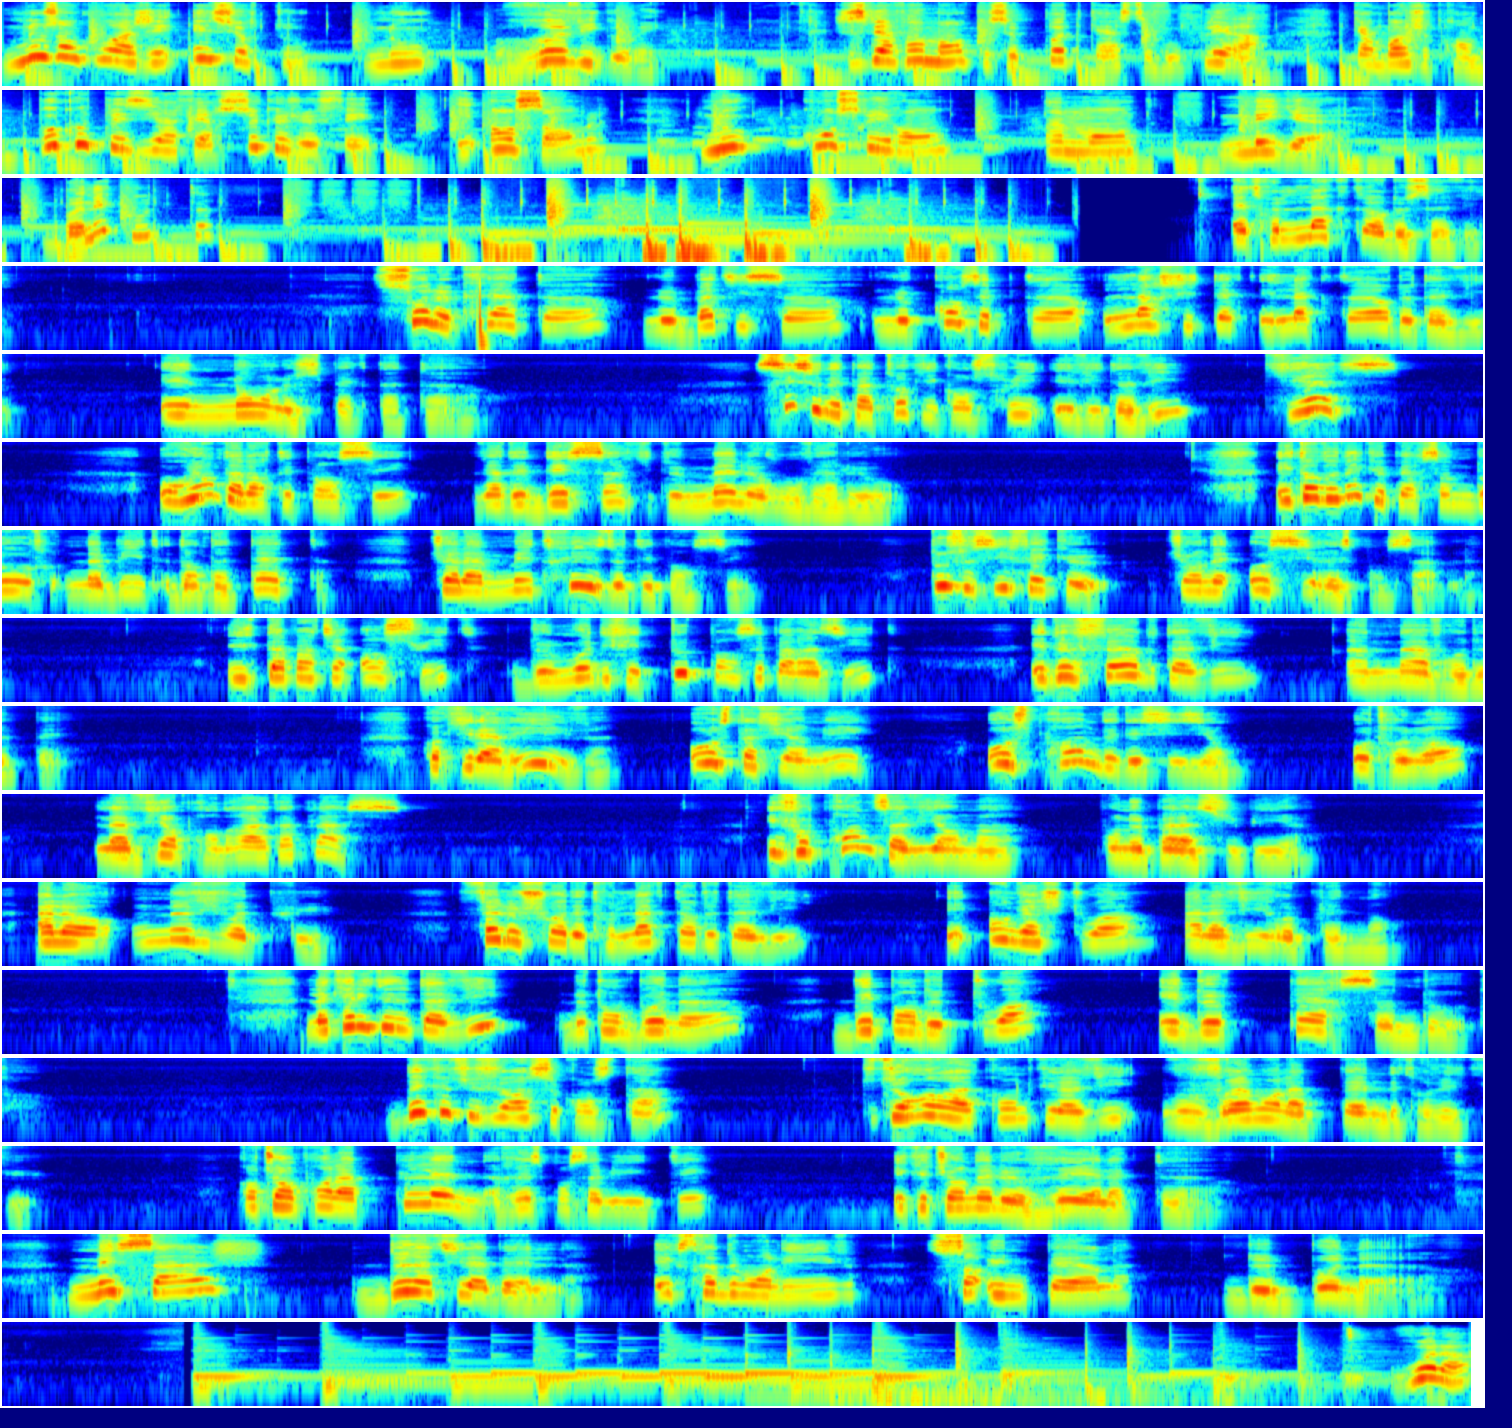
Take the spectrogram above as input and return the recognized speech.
nous encourager et surtout nous revigorer. J'espère vraiment que ce podcast vous plaira car moi je prends beaucoup de plaisir à faire ce que je fais et ensemble, nous construirons un monde meilleur. Bonne écoute Être l'acteur de sa vie. Sois le créateur, le bâtisseur, le concepteur, l'architecte et l'acteur de ta vie, et non le spectateur. Si ce n'est pas toi qui construis et vis ta vie, qui est-ce? Oriente alors tes pensées vers des dessins qui te mèneront vers le haut. Étant donné que personne d'autre n'habite dans ta tête, tu as la maîtrise de tes pensées. Tout ceci fait que tu en es aussi responsable. Il t'appartient ensuite de modifier toute pensée parasite et de faire de ta vie un havre de paix. Quoi qu'il arrive, ose t'affirmer, ose prendre des décisions. Autrement, la vie en prendra à ta place. Il faut prendre sa vie en main pour ne pas la subir. Alors, ne vivote plus. Fais le choix d'être l'acteur de ta vie et engage-toi à la vivre pleinement. La qualité de ta vie, de ton bonheur, dépend de toi et de personne d'autre. Dès que tu feras ce constat, tu te rendras compte que la vie vaut vraiment la peine d'être vécue. Quand tu en prends la pleine responsabilité et que tu en es le réel acteur. Message de Nathalie Labelle, extrait de mon livre Sans une perle de bonheur. Voilà,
